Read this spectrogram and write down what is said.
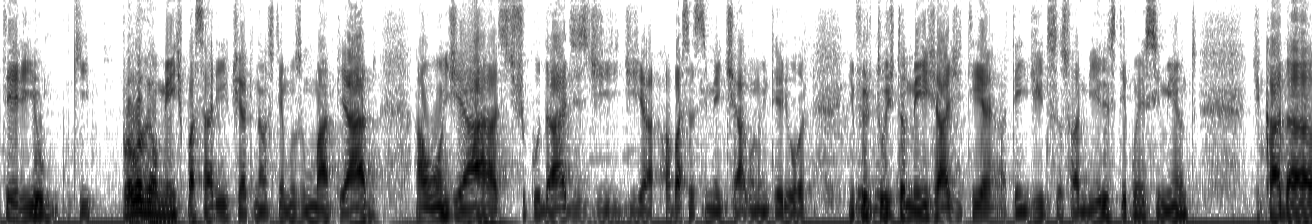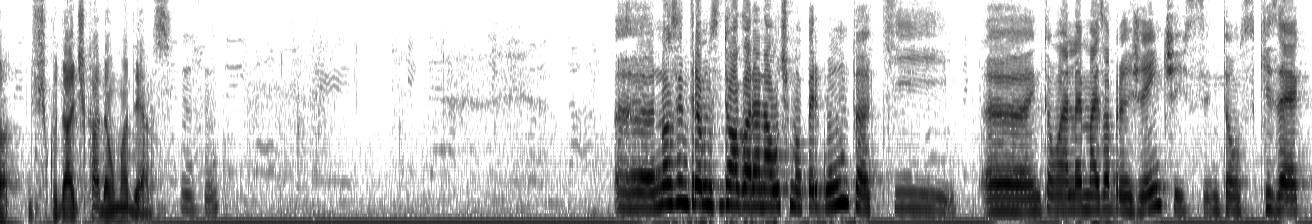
teriam que provavelmente passaria, já que nós temos um mapeado aonde há as dificuldades de, de abastecimento de água no interior, em virtude uhum. também já de ter atendido essas famílias, ter conhecimento de cada dificuldade de cada uma delas. Uhum. Uh, nós entramos então agora na última pergunta, que uh, então ela é mais abrangente. Se, então, se quiser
